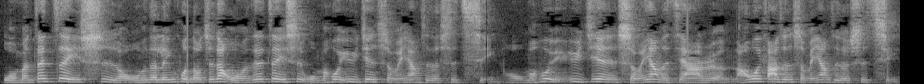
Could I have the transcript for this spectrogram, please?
我们在这一世哦，我们的灵魂都知道，我们在这一世我们会遇见什么样子的事情哦，我们会遇见什么样的家人，然后会发生什么样子的事情。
